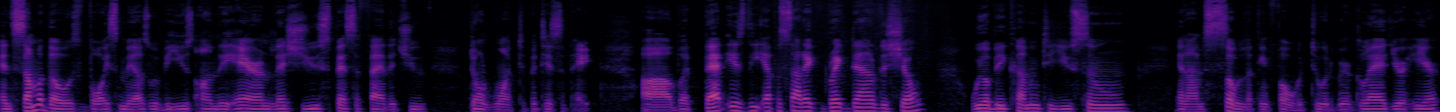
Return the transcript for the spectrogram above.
And some of those voicemails will be used on the air unless you specify that you don't want to participate. Uh, but that is the episodic breakdown of the show. We'll be coming to you soon, and I'm so looking forward to it. We're glad you're here,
